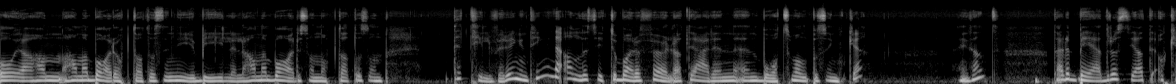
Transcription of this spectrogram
Og ja, han, han, er bare opptatt av sin nye bil, eller han er bare sånn opptatt av sånn. Det tilfører ingenting. Det, alle sitter jo bare og føler at de er en, en båt som holder på å synke. Da er det bedre å si at ok,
